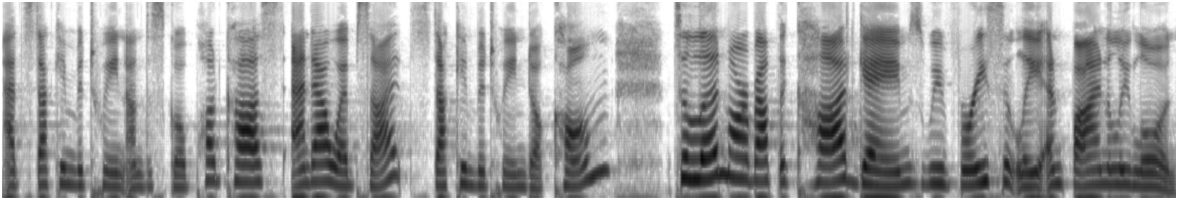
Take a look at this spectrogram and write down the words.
at stuckinbetween underscore podcast and our website, stuckinbetween.com, to learn more about the card games we've recently and finally launched.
